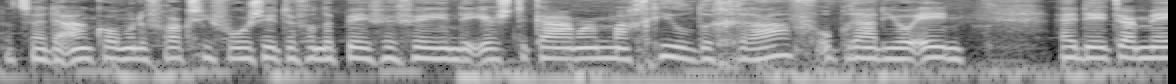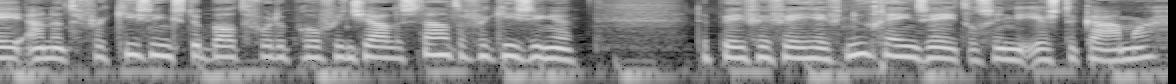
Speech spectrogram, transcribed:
Dat zei de aankomende fractievoorzitter van de PVV in de Eerste Kamer, Machiel de Graaf, op Radio 1. Hij deed daarmee aan het verkiezingsdebat voor de Provinciale Statenverkiezingen. De PVV heeft nu geen zetels in de Eerste Kamer.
